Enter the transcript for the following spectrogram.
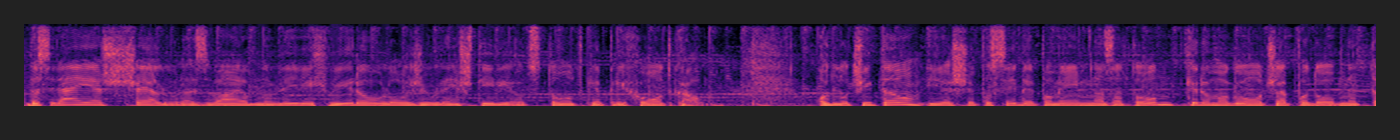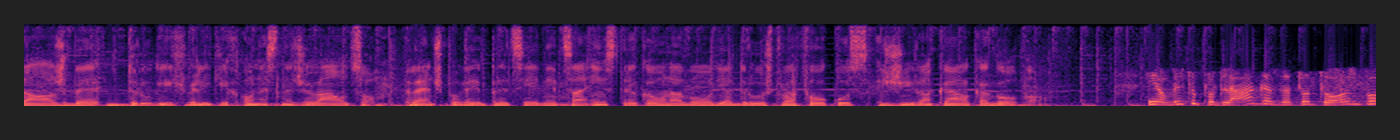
Do sedaj je Shell v razvoj obnovljivih virov vložil le 4 odstotke prihodkov. Odločitev je še posebej pomembna zato, ker omogoča podobne tožbe drugih velikih onesnaževalcev, več pove predsednica in strokovna vodja društva Focus Živa Kavka Gobo. Ja, v bistvu podlaga za to tožbo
